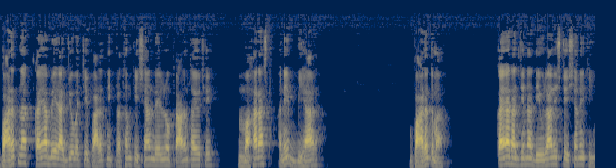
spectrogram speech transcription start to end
ભારતના કયા બે રાજ્યો વચ્ચે ભારતની પ્રથમ કિસાન રેલનો પ્રારંભ થયો છે? મહારાષ્ટ્ર અને બિહાર. ભારતમાં કયા રાજ્યના દેવલાલી સ્ટેશનેથી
